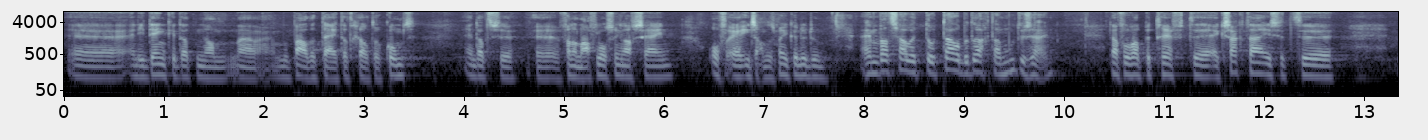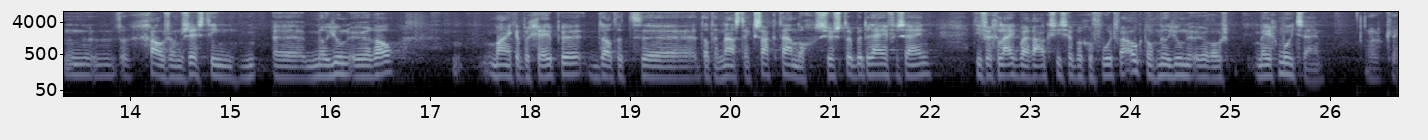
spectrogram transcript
Eh, en die denken dat dan na een bepaalde tijd dat geld ook komt. En dat ze eh, van een aflossing af zijn of er iets anders mee kunnen doen. En wat zou het totaalbedrag dan moeten zijn? Nou, voor wat betreft eh, Exacta is het eh, gauw zo'n 16 eh, miljoen euro. Maar ik heb begrepen dat, het, uh, dat er naast Exacta nog zusterbedrijven zijn... die vergelijkbare acties hebben gevoerd... waar ook nog miljoenen euro's mee gemoeid zijn. Oké.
